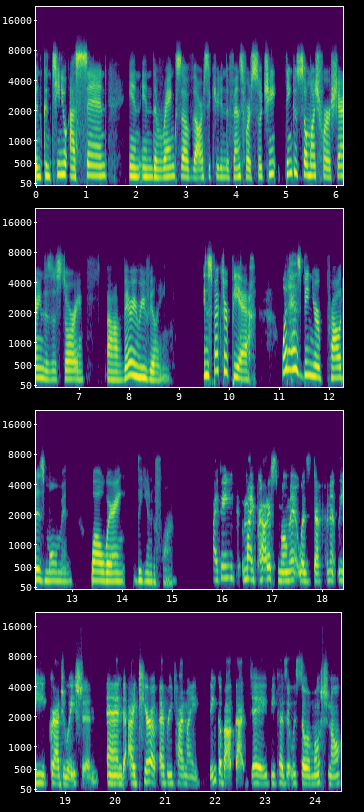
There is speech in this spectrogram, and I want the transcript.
and continue ascend in in the ranks of our security and defense force. So thank you so much for sharing this story. Uh, very revealing. Inspector pierre what has been your proudest moment while wearing the uniform? I think my proudest moment was definitely graduation. And I tear up every time I think about that day because it was so emotional.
